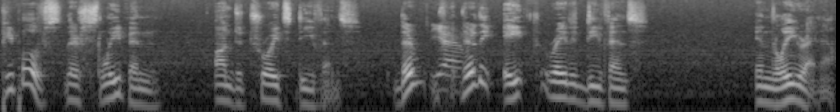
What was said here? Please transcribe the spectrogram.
People have they're sleeping on Detroit's defense. They're Yeah. they're the eighth rated defense in the league right now.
